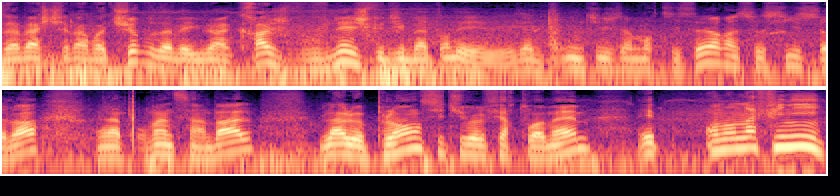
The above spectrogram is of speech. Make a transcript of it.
Vous avez acheté la voiture, vous avez eu un crash, vous venez, je vous dis, mais attendez, il y a une tige d'amortisseur, ceci, cela, il y en a pour 25 balles. Là, le plan, si tu veux le faire toi-même, et on en a fini.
